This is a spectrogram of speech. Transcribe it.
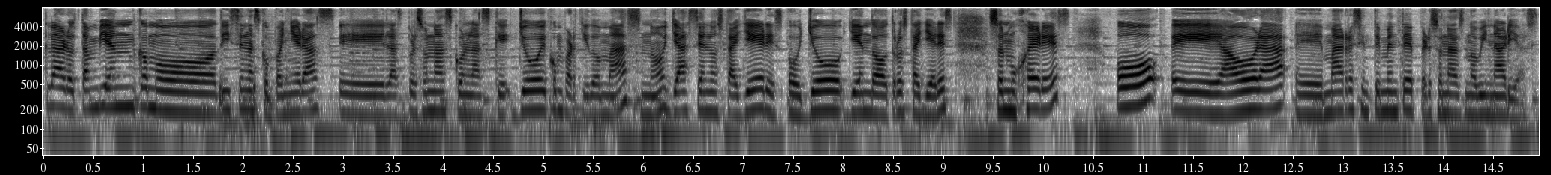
Claro, también como dicen las compañeras, eh, las personas con las que yo he compartido más, ¿no? Ya sea en los talleres o yo yendo a otros talleres, son mujeres o eh, ahora eh, más recientemente personas no binarias.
